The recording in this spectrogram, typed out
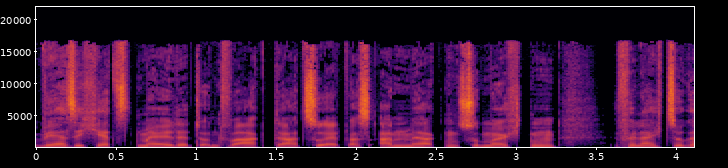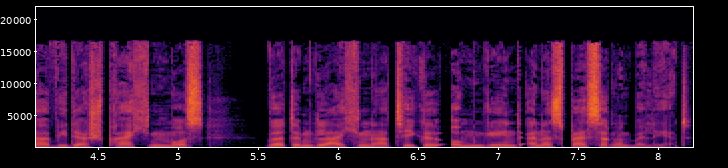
Wer sich jetzt meldet und wagt, dazu etwas anmerken zu möchten, vielleicht sogar widersprechen muss, wird im gleichen Artikel umgehend eines Besseren belehrt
